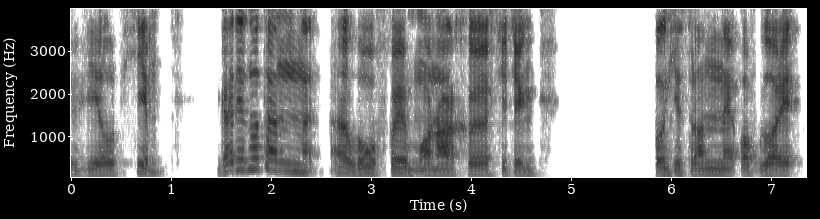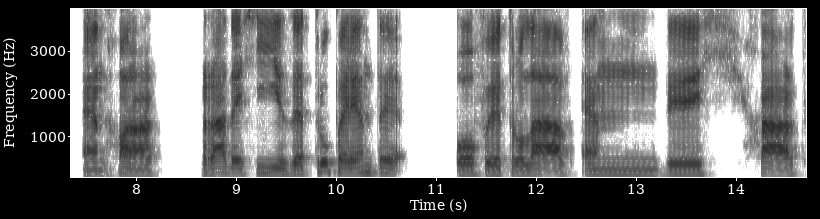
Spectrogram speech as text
revealed Him. God is not an aloof monarch eh, sitting on his throne eh, of glory and honor. Rather, he is a true parent of true love and heart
